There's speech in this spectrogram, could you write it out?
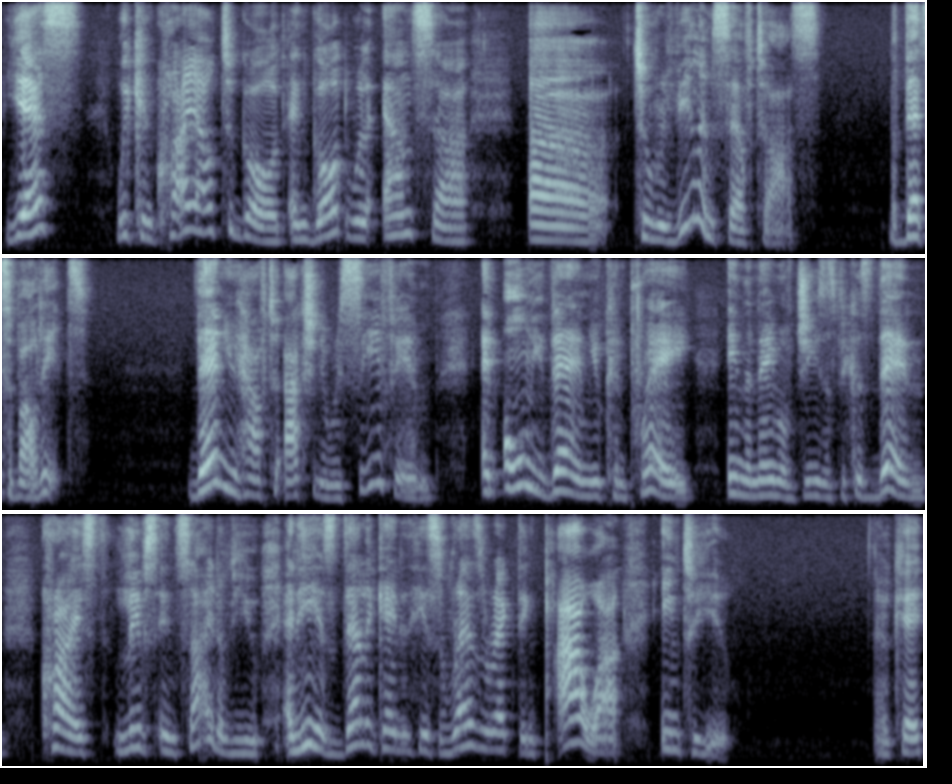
Yes, we can cry out to God and God will answer uh, to reveal himself to us. But that's about it. Then you have to actually receive him, and only then you can pray in the name of Jesus because then Christ lives inside of you and he has delegated his resurrecting power into you. Okay,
